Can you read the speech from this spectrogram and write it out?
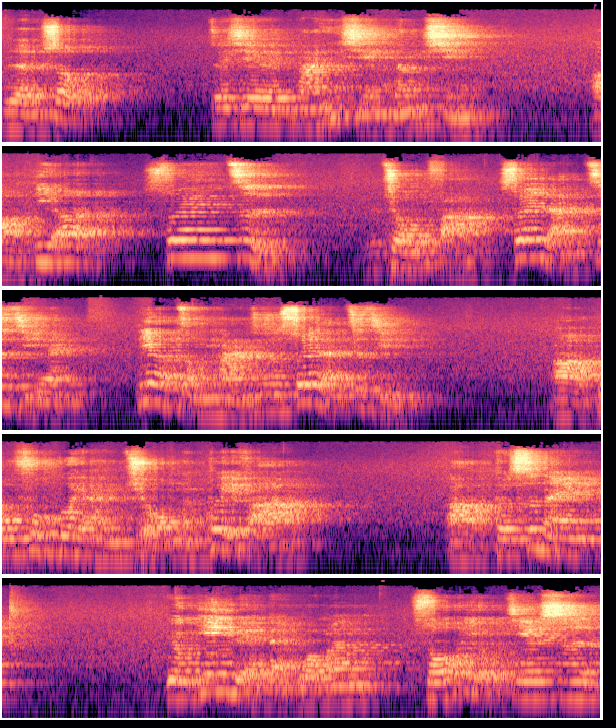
忍受这些难行能行啊。第二，虽自穷乏，虽然自己，第二种难就是虽然自己啊不富贵啊很穷很匮乏啊，可是呢有因缘的，我们所有皆是。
